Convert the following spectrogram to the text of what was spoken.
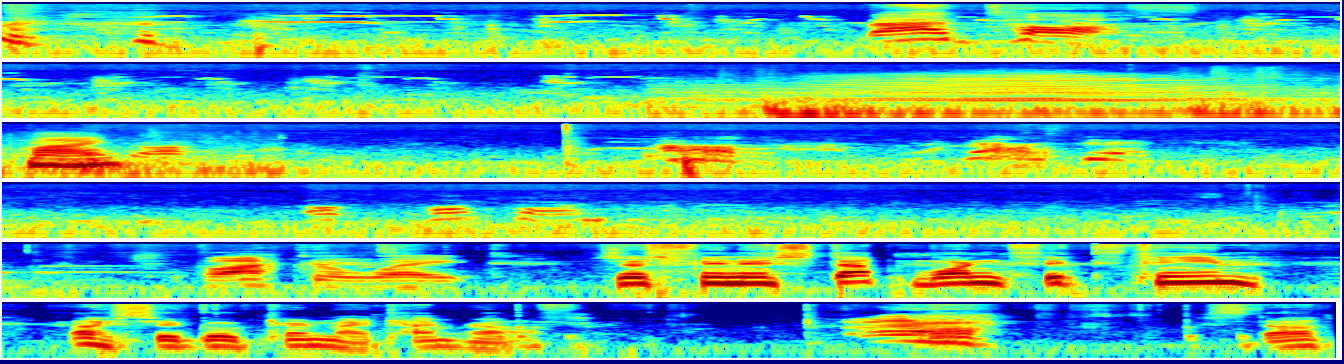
Bad toss. Mine. Oh, that was it. Oh, popcorn. Black or white? Just finished up 116. I should go turn my timer off. Stop.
